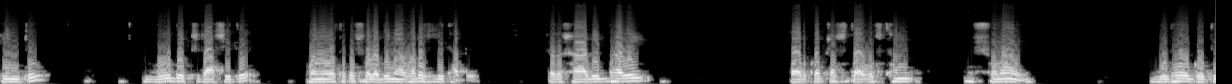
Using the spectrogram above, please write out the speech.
কিন্তু বুধ একটি রাশিতে পনেরো থেকে ষোলো দিন অ্যাভারেজলি থাকে সেটা স্বাভাবিকভাবেই কর্কট রাশিতে অবস্থান সময় বুধের গতি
